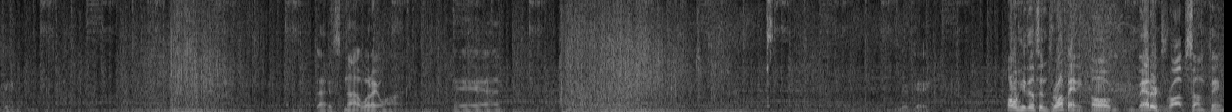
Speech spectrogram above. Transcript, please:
Okay. That is not what I want. And... Okay. Oh, he doesn't drop any. Oh, better drop something.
